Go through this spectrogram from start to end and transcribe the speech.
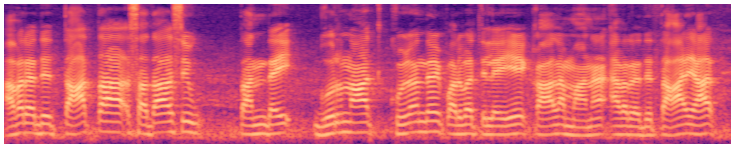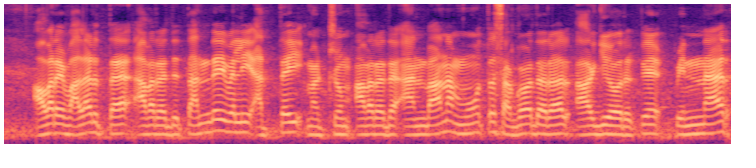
அவரது தாத்தா சதாசிவ் தந்தை குருநாத் குழந்தை பருவத்திலேயே காலமான அவரது தாயார் அவரை வளர்த்த அவரது தந்தை வழி அத்தை மற்றும் அவரது அன்பான மூத்த சகோதரர் ஆகியோருக்கு பின்னர்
